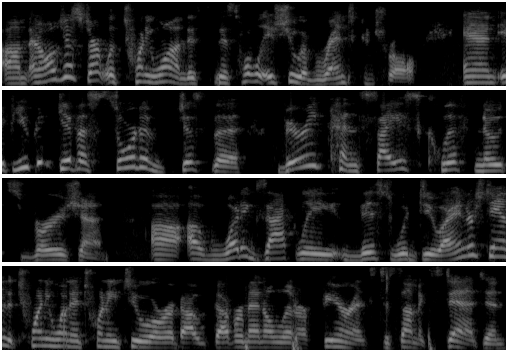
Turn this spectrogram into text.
Um, and I'll just start with 21 this, this whole issue of rent control. And if you could give us sort of just the very concise Cliff Notes version uh, of what exactly this would do. I understand that 21 and 22 are about governmental interference to some extent and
